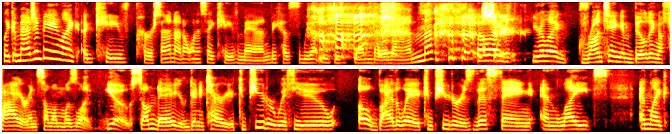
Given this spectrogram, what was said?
Like imagine being like a cave person. I don't want to say caveman because we don't need to gender them. But like Sure. you're like grunting and building a fire and someone was like, "Yo, someday you're going to carry a computer with you. Oh, by the way, a computer is this thing and lights and like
